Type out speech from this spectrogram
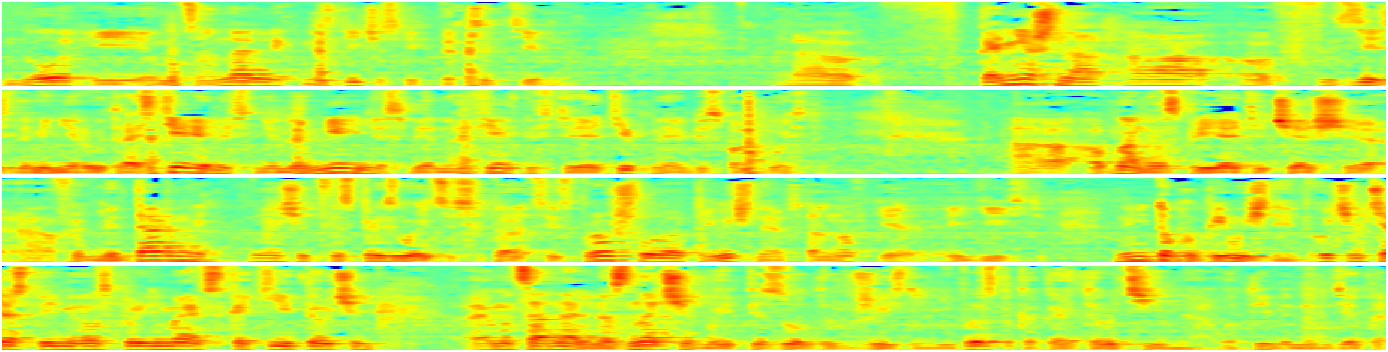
но и эмоциональных, мистических, перцептивных. Э, конечно, здесь доминирует растерянность, недоумение, смена аффектов, стереотипное беспокойство. А, обман восприятия чаще а, фрагментарный, значит, воспроизводится ситуация из прошлого, привычной обстановки и действий. Ну, не только привычные, это очень часто именно воспринимаются какие-то очень эмоционально значимые эпизоды в жизни, не просто какая-то рутина, а вот именно где-то.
